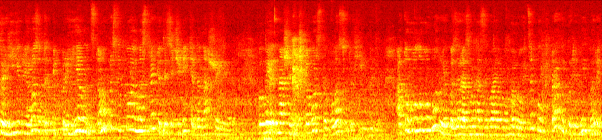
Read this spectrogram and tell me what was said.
торгівлі, розвиток підприємництва ми прослідкуємо з третього тисячоліття до нашої ери, коли наша річка Ворська була судохідною. А ту голову яку зараз ми називаємо горою, це був правий корінний берег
